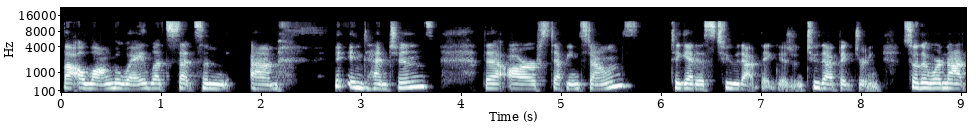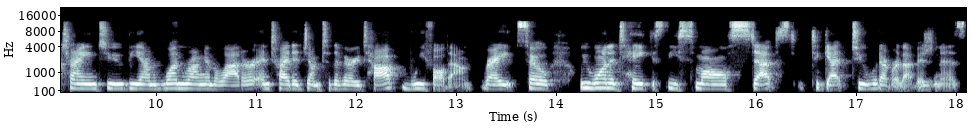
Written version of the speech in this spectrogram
but along the way let's set some um, intentions that are stepping stones to get us to that big vision, to that big dream, so that we're not trying to be on one rung of the ladder and try to jump to the very top. We fall down, right? So we want to take these small steps to get to whatever that vision is.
